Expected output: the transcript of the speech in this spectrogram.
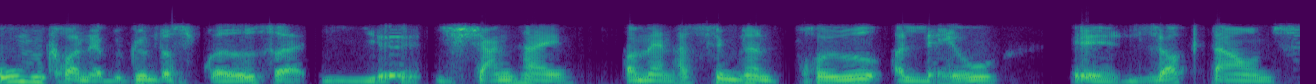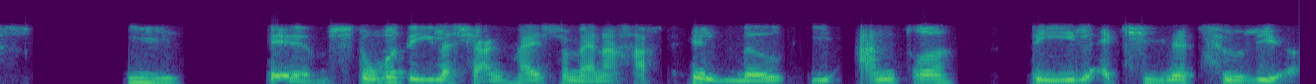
omikron er begyndt at sprede sig i, øh, i Shanghai, og man har simpelthen prøvet at lave øh, lockdowns i øh, store dele af Shanghai, som man har haft held med i andre dele af Kina tidligere.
